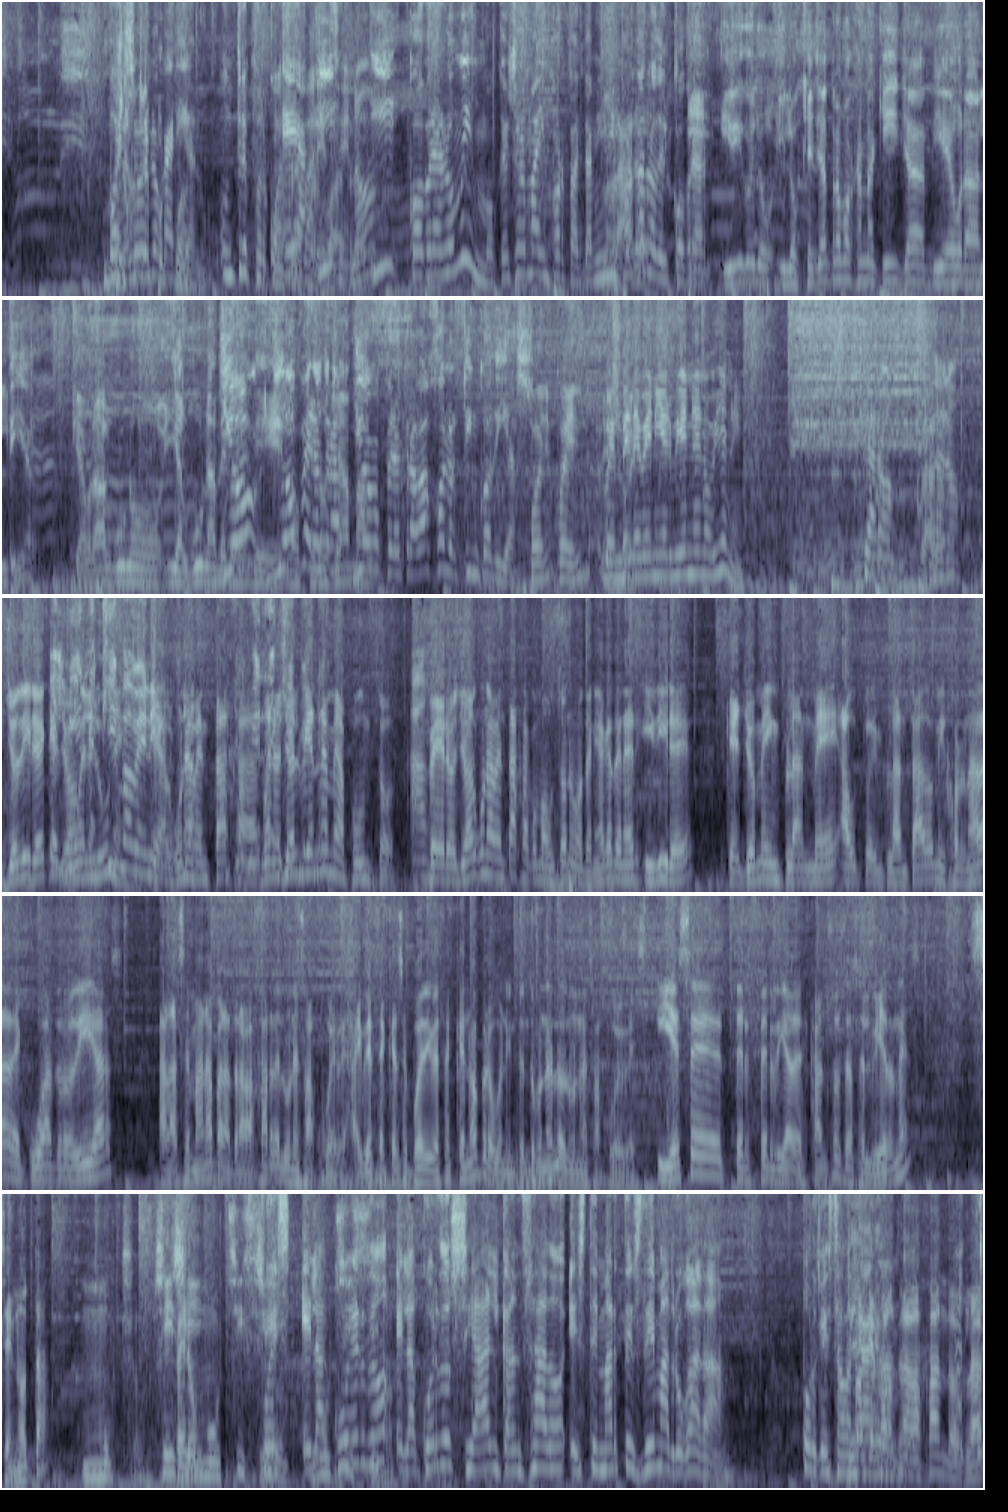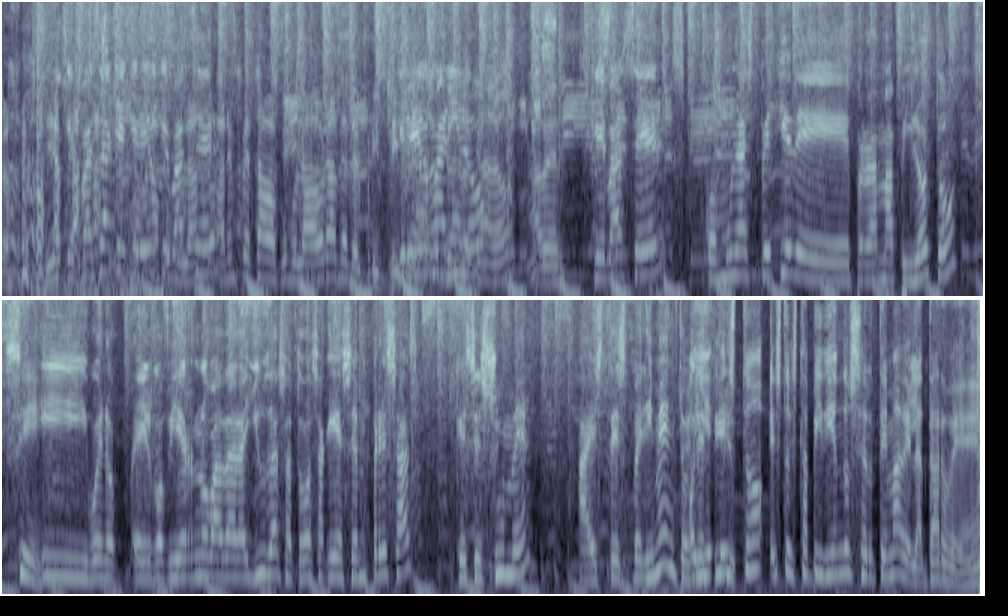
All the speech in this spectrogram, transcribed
Bueno, Eso es lo que harían. un 3x4 Eh, parece, y, ¿no? y cobran lo mismo, que eso es lo más importante. A mí me importa lo del cobrar. Y, y digo yo, y los que ya trabajan aquí ya 10 horas al día, que habrá algunos y algunas de, Yo, de yo, los que pero nos tra- llaman. yo, pero trabajo los cinco días. Pues, pues en vez de venir el viernes no viene. Claro, Claro. Yo diré que ¿El yo el lunes, va a venir? que alguna ¿El ventaja, bueno, yo el viernes viene? me apunto, Ah. pero yo alguna ventaja como autónomo tenía que tener y diré que yo me, implan- me he autoimplantado mi jornada de cuatro días a la semana para trabajar de lunes a jueves. Hay veces que se puede y veces que no, pero bueno, intento ponerlo de lunes a jueves. Y ese tercer día de descanso, o sea, es el viernes, se nota mucho, Sí, pero sí. muchísimo. Pues el acuerdo, el acuerdo se ha alcanzado este martes de madrugada. Porque estaban Porque Claro. estaban trabajando, claro. Lo que pasa que creo que va a ser Han empezado a acumular horas desde el principio. Creo, Marilo, claro, claro. A ver. que va a ser como una especie de programa piloto. Sí. Y bueno, el gobierno va a dar ayudas a todas aquellas empresas que se sumen a este experimento. Es Oye, decir, esto, esto está pidiendo ser tema de la tarde, ¿eh?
